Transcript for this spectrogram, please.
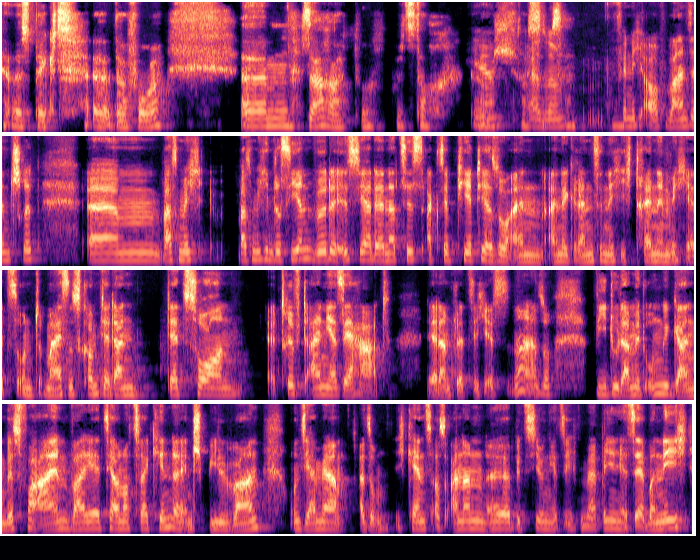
Respekt äh, davor. Ähm, Sarah, du willst doch. Ja, ich, also finde ich auch Wahnsinnsschritt. Ähm, was mich was mich interessieren würde, ist ja, der Narzisst akzeptiert ja so ein, eine Grenze nicht. Ich trenne mich jetzt und meistens kommt ja dann der Zorn er trifft einen ja sehr hart, der dann plötzlich ist. Ne? Also wie du damit umgegangen bist, vor allem, weil jetzt ja auch noch zwei Kinder ins Spiel waren. Und sie haben ja, also ich kenne es aus anderen äh, Beziehungen jetzt, ich bin jetzt selber nicht,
